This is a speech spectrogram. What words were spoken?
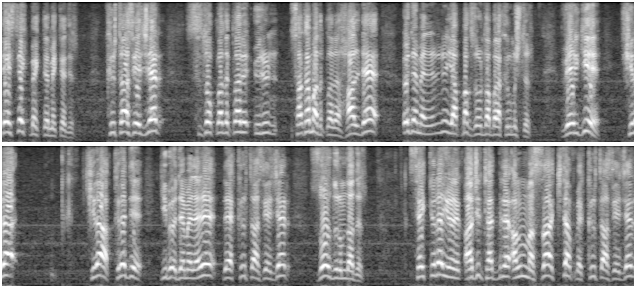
destek beklemektedir. Kırtasiyeciler stokladıkları ürün satamadıkları halde ödemelerini yapmak zorunda bırakılmıştır. Vergi, kira, kira, kredi gibi ödemeleri de kırtasiyeciler zor durumdadır. Sektöre yönelik acil tedbirler alınmazsa kitap ve kırtasiyeciler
